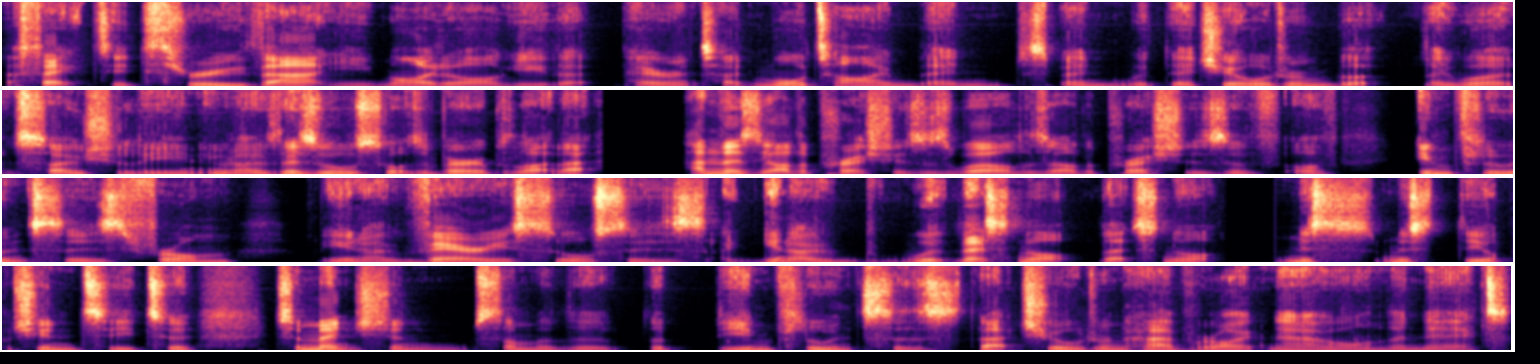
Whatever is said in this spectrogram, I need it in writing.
affected through that. You might argue that parents had more time than to spend with their children, but they weren't socially, you know, there's all sorts of variables like that. And there's the other pressures as well. There's other pressures of, of influences from, you know, various sources. You know, let's not, let's not miss miss the opportunity to to mention some of the, the, the influences that children have right now on the net.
